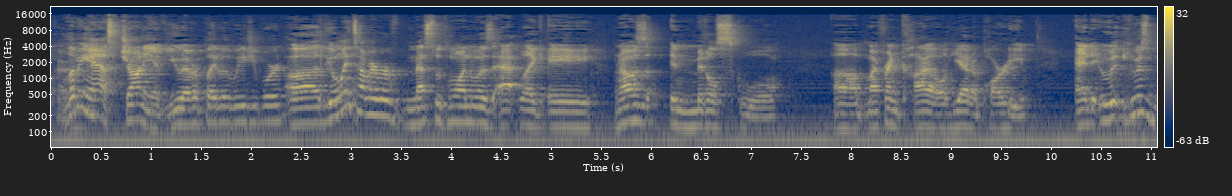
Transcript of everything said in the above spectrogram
okay. let me ask Johnny. Have you ever played with a Ouija board? Uh, the only time I ever messed with one was at like a when I was in middle school. Uh, my friend Kyle, he had a party, and it was he was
